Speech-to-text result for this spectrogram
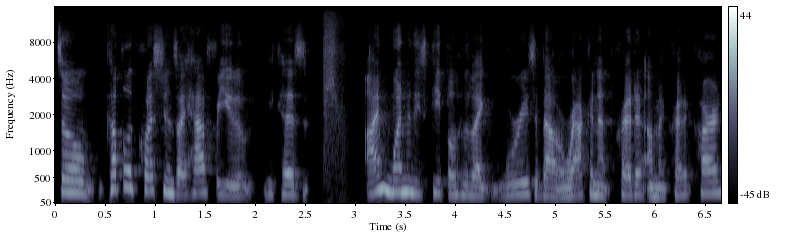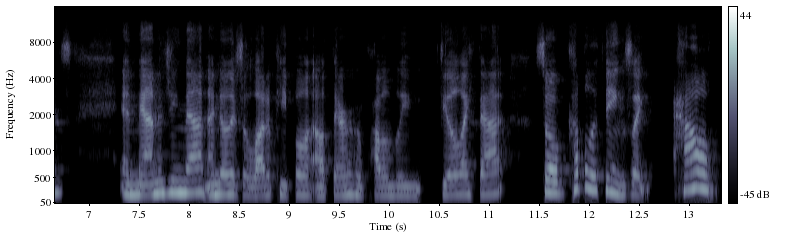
So a couple of questions i have for you because i'm one of these people who like worries about racking up credit on my credit cards and managing that. I know there's a lot of people out there who probably feel like that. So a couple of things like how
